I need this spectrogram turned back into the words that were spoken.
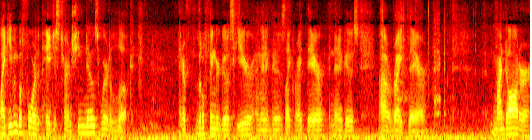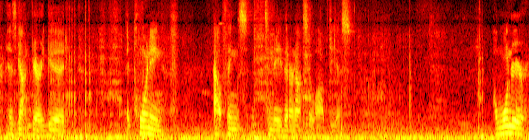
Like even before the pages turn, she knows where to look. And her little finger goes here, and then it goes like right there, and then it goes uh, right there. My daughter has gotten very good at pointing out things to me that are not so obvious. I wonder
